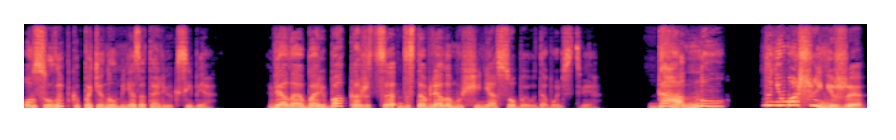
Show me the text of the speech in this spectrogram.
Он с улыбкой потянул меня за талию к себе. Вялая борьба, кажется, доставляла мужчине особое удовольствие. «Да, ну, ну не в машине же!»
